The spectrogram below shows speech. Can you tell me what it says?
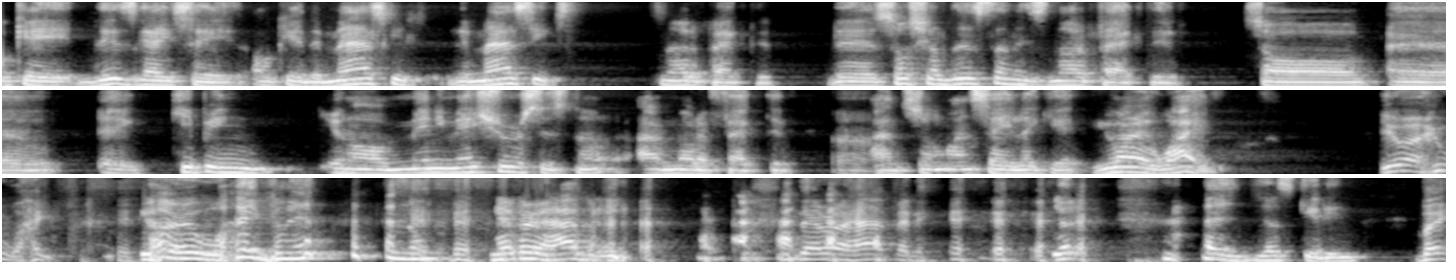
okay, this guy say, okay, the mask is the mask is not effective. The social distance is not effective. So uh, uh, keeping you know many measures is not are not effective. Uh-huh. And someone say like, uh, you are a wife. You are a wife. You are a wife, man. Never happened. Never happening. Just kidding. but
